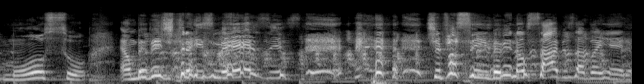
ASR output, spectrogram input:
moço, é um bebê de três meses. tipo assim, bebê não sabe usar banheiro.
